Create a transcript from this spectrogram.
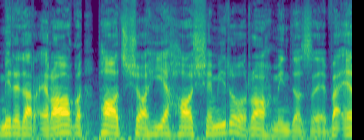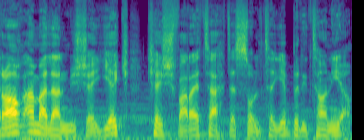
میره در عراق پادشاهی هاشمی رو راه میندازه و عراق عملا میشه یک کشور تحت سلطه بریتانیا.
